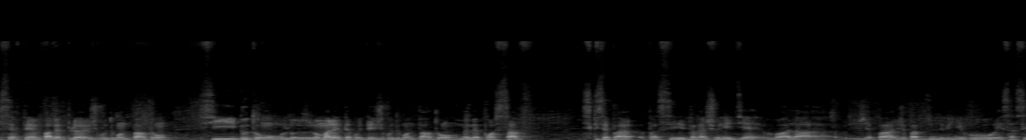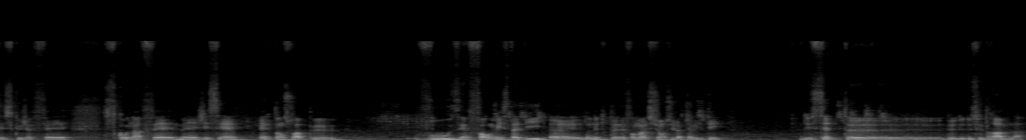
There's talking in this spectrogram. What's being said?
certains par mes pleurs, je vous demande pardon. Si d'autres l'ont mal interprété, je vous demande pardon. Mais mes proches savent ce qui s'est passé dans la journée d'hier. Voilà, j'ai pas, pas besoin de venir vous ressasser ce que j'ai fait, ce qu'on a fait, mais j'essaie un temps soit peu vous informer, c'est-à-dire euh, donner toutes les informations sur la qualité de, cette, euh, de, ce drame-là.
